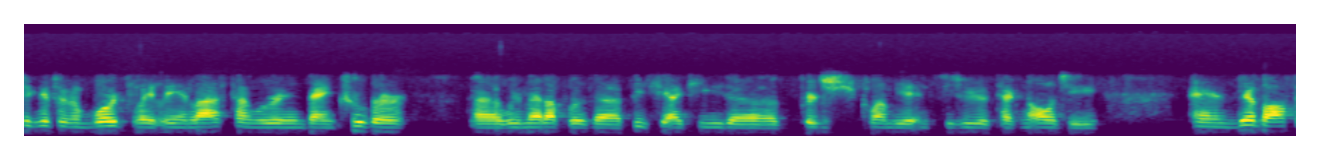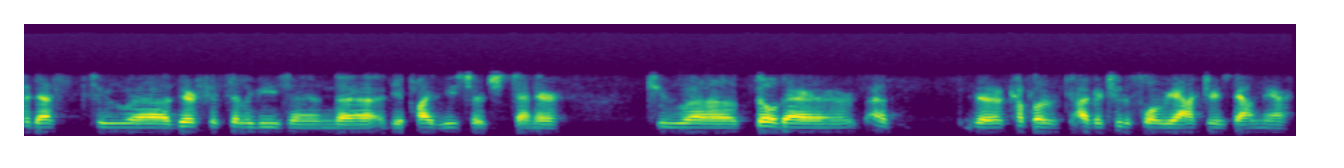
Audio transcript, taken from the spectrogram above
significant awards lately. And last time we were in Vancouver, uh, we met up with uh, BCIT, the British Columbia Institute of Technology, and they've offered us to uh, their facilities and uh, the Applied Research Center to uh, build our uh, the couple of either two to four reactors down there.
